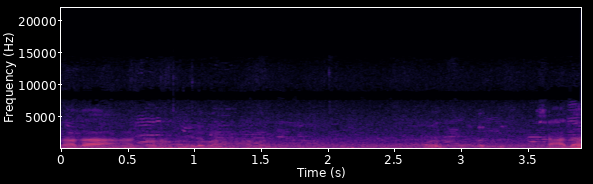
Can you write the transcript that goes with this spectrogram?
दादा बना अब। सादा।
